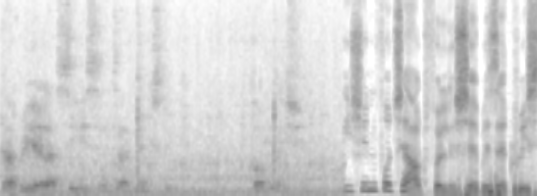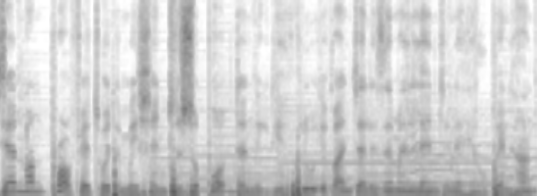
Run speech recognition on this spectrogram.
Gabriella. See you sometime next week. God bless you. Vision for Child Fellowship is a Christian non-profit with a mission to support the needy through evangelism and lending a helping hand.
